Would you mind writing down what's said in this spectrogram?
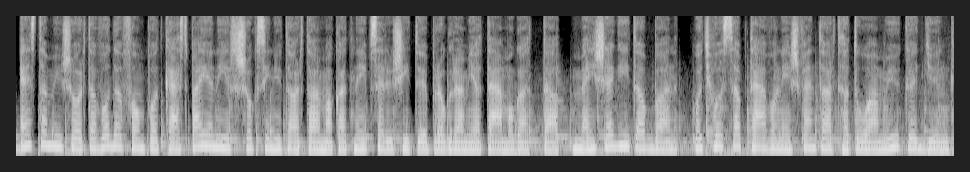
Ezt a műsort a Vodafone Podcast Pioneers sokszínű tartalmakat népszerűsítő programja támogatta, mely segít abban, hogy hosszabb távon és fenntarthatóan működjünk,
